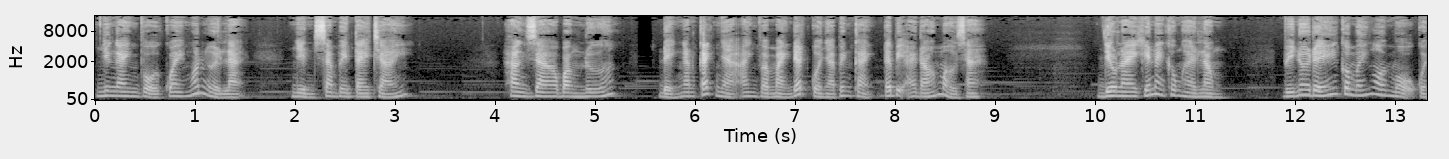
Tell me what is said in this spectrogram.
Nhưng anh vội quay ngoắt người lại, Nhìn sang bên tay trái. Hàng rào bằng nứa Để ngăn cách nhà anh và mảnh đất của nhà bên cạnh Đã bị ai đó mở ra. Điều này khiến anh không hài lòng, Vì nơi đấy có mấy ngôi mộ của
